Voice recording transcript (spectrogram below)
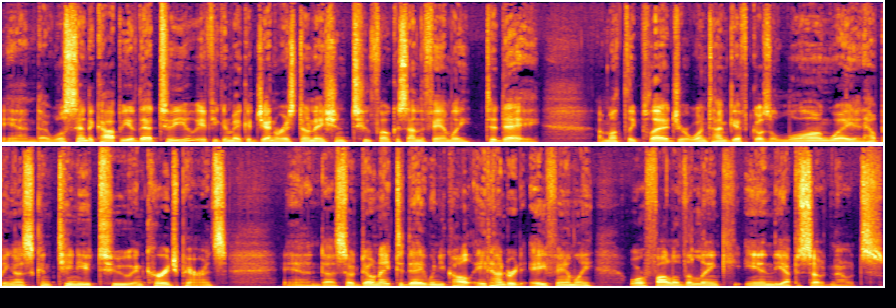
And uh, we'll send a copy of that to you if you can make a generous donation to Focus on the Family today. A monthly pledge or one time gift goes a long way in helping us continue to encourage parents. And uh, so donate today when you call 800 A Family or follow the link in the episode notes.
